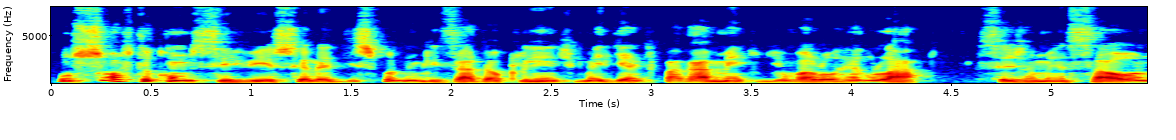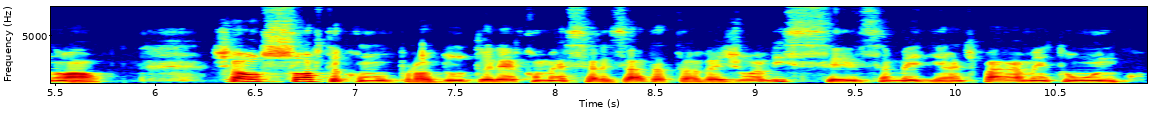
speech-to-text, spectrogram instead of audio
O software como serviço é disponibilizado ao cliente mediante pagamento de um valor regular, seja mensal ou anual. Já o software como produto ele é comercializado através de uma licença mediante pagamento único.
